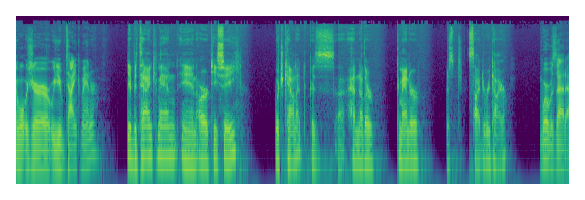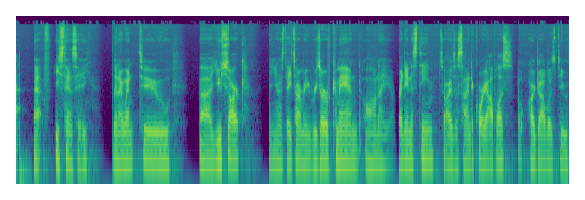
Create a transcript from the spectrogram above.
And what was your, were you battalion commander? Did battalion command in ROTC, which counted because I had another commander just decide to retire. Where was that at? At East Tennessee. Then I went to uh, USARC, the United States Army Reserve Command, on a readiness team. So I was assigned to Coraopolis. Our job was to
